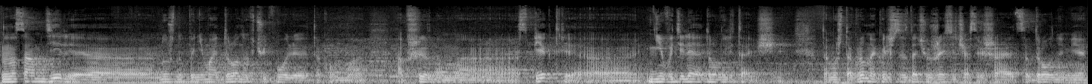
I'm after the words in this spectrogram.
Но на самом деле э, нужно понимать дроны в чуть более таком э, обширном спектре, не выделяя дроны летающие. Потому что огромное количество задач уже сейчас решается дронами,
